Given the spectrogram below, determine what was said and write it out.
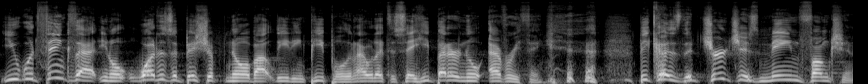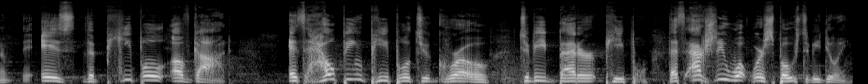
you would think that, you know, what does a bishop know about leading people? And I would like to say he better know everything because the church's main function is the people of God. It's helping people to grow to be better people. That's actually what we're supposed to be doing.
